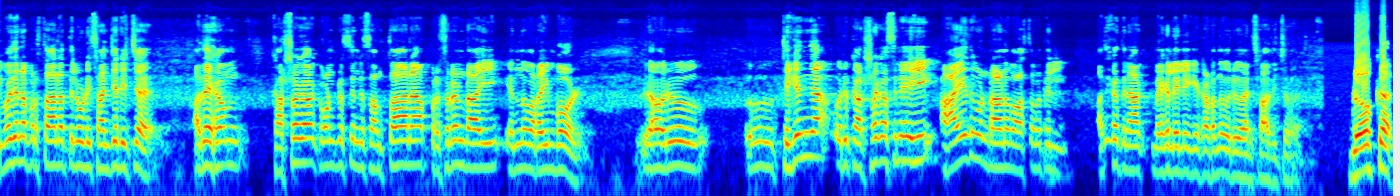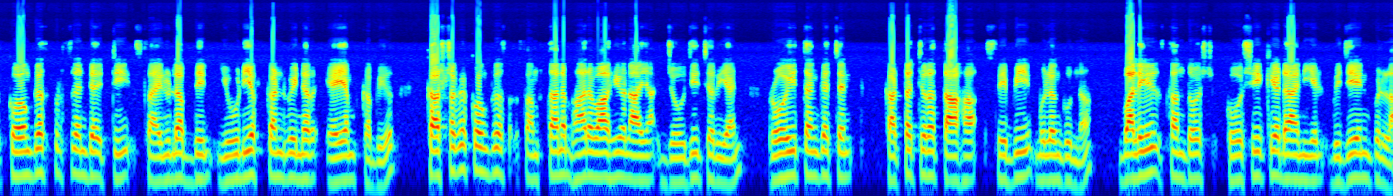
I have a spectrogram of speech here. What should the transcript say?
യുവജന പ്രസ്ഥാനത്തിലൂടെ സഞ്ചരിച്ച് അദ്ദേഹം കർഷക കോൺഗ്രസിന്റെ സംസ്ഥാന പ്രസിഡന്റായി എന്ന് പറയുമ്പോൾ ഒരു തികഞ്ഞ ഒരു കർഷക സ്നേഹി ആയതുകൊണ്ടാണ് വാസ്തവത്തിൽ അദ്ദേഹത്തിന് ആ മേഖലയിലേക്ക് കടന്നു വരുവാൻ സാധിച്ചത്. Block Congress president T Zainulabdeen U D F convener A M Kabeer കർഷക കോൺഗ്രസ് സംസ്ഥാന ഭാരവാഹികളായ ജോജി ചെറിയാൻ റോയി തങ്കച്ചൻ കട്ടച്ചിറ Thaha Siby Mulankunnu Valayil Santhosh Koshy K Daniel Vijayan Pillai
